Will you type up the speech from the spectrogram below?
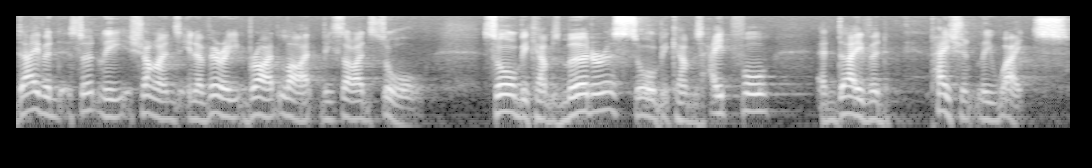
David certainly shines in a very bright light beside Saul. Saul becomes murderous, Saul becomes hateful, and David patiently waits.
